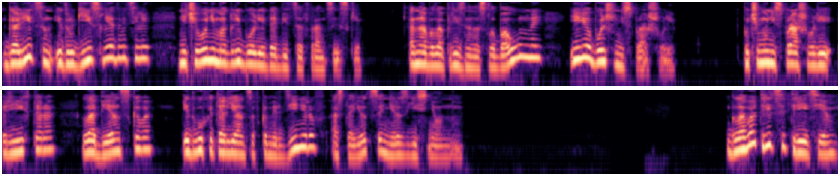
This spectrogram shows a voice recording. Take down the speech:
Голицын и другие следователи ничего не могли более добиться от Франциски. Она была признана слабоумной, и ее больше не спрашивали. Почему не спрашивали Рихтера, Лабенского и двух итальянцев-камердинеров, остается неразъясненным. Глава 33.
